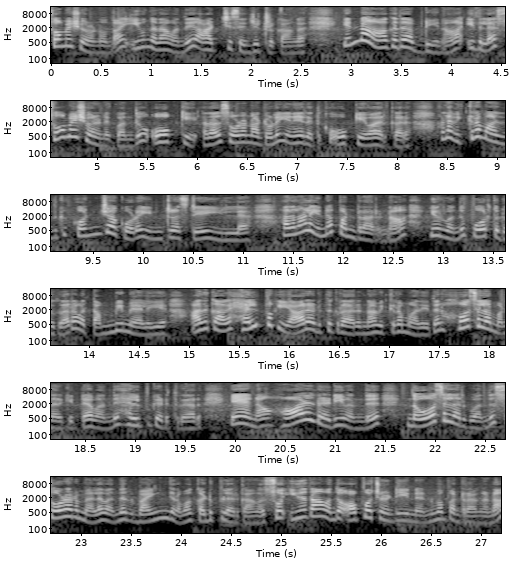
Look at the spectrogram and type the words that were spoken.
சோமேஸ்வரனும் தான் இவங்க தான் வந்து ஆட்சி செஞ்சிட்ருக்காங்க. என்ன ஆகுது அப்படின்னா இதில் சோமேஸ்வரனுக்கு வந்து ஓகே அதாவது சோழ நாட்டோட இணையறதுக்கு ஓகேவா இருக்காரு. ஆனால் விக்ரமாதித்துக்கு கொஞ்சம் கூட இன்ட்ரெஸ்டே இல்லை. அதனால் என்ன பண்ணுறாருன்னா இவர் வந்து போர் தொடுக்கிறாரு அவர் தம்பி மேலேயே. அதுக்காக ஹெல்ப்புக்கு யார் எடுத்துக்கிறாருன்னா விக்ரமாதித்தன் ஹோசலர் மன்னர்கிட்ட வந்து ஹெல்ப்புக்கு எடுத்துக்கிறாரு. ஏன்னா ஆல்ரெடி வந்து இந்த ஹோசலருக்கு வந்து சோழர் மேலே வந்து பயங்கரமாக கடுப்பில் இருக்காங்க. ஸோ இதுதான் வந்து ஆப்பர்ச்சுனிட்டி என்ன பண்ணுறாங்கன்னா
